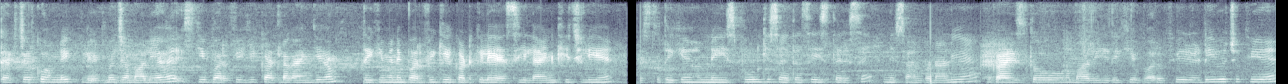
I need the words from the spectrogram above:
टेक्सचर को हमने एक प्लेट में जमा लिया है। इसकी बर्फ़ी की कट लगाएँगे हम। देखिए, मैंने बर्फ़ी के कट के लिए ऐसी लाइन खींच ली है। तो देखिए, हमने स्पून की सहायता से इस तरह से निशान बना लिया है। गाइस तो हमारी ये देखिए बर्फ़ी रेडी हो चुकी है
